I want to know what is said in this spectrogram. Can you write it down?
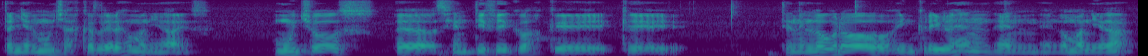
tenían muchas carreras de humanidades. Muchos eh, científicos que, que tienen logros increíbles en, en, en la humanidad,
